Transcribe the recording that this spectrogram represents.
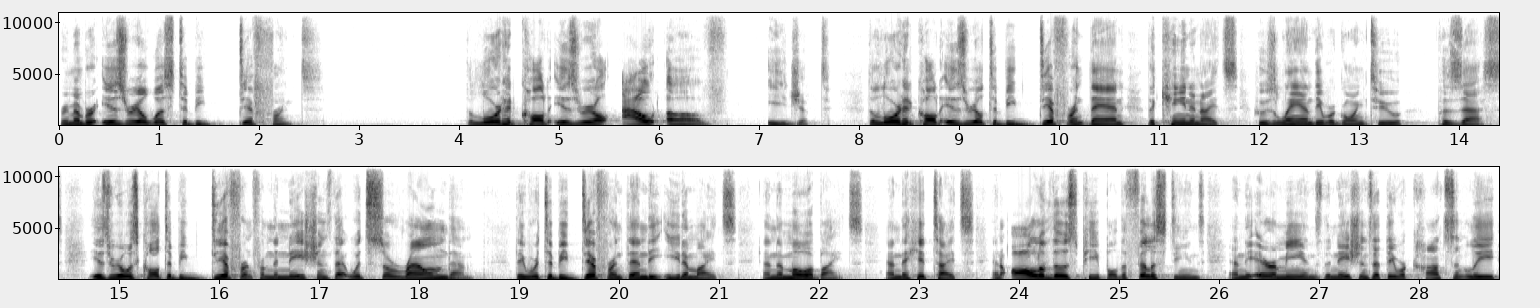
Remember, Israel was to be different. The Lord had called Israel out of Egypt. The Lord had called Israel to be different than the Canaanites whose land they were going to possess. Israel was called to be different from the nations that would surround them They were to be different than the Edomites and the Moabites and the Hittites and all of those people, the Philistines and the Arameans, the nations that they were constantly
